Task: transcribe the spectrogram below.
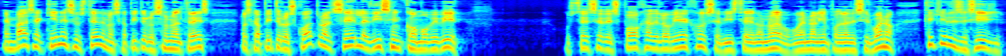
En base a quién es usted en los capítulos 1 al 3, los capítulos 4 al 6 le dicen cómo vivir. Usted se despoja de lo viejo, se viste de lo nuevo. Bueno, alguien podrá decir, bueno, ¿qué quieres decir,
